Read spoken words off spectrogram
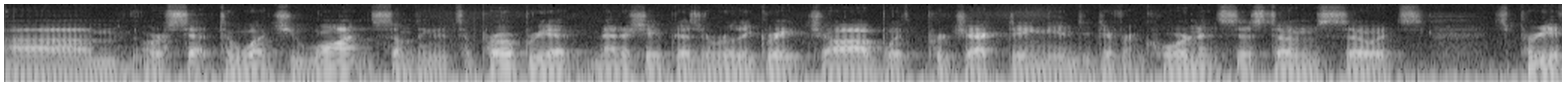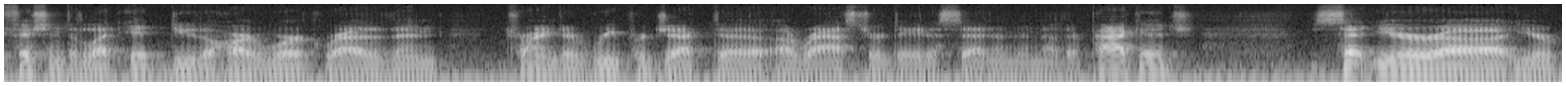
um, or set to what you want, something that's appropriate. Metashape does a really great job with projecting into different coordinate systems, so it's it's pretty efficient to let it do the hard work rather than trying to reproject a, a raster data set in another package. Set your uh, your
